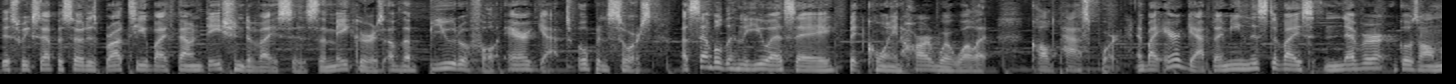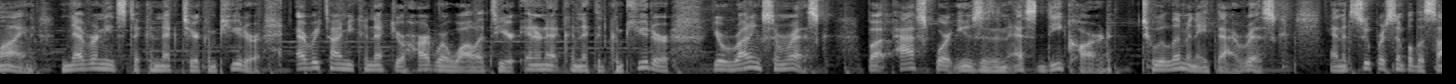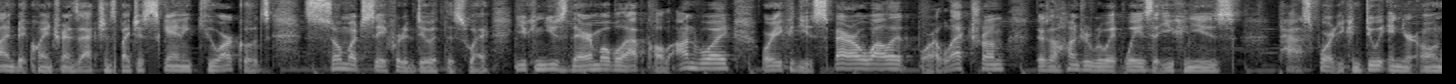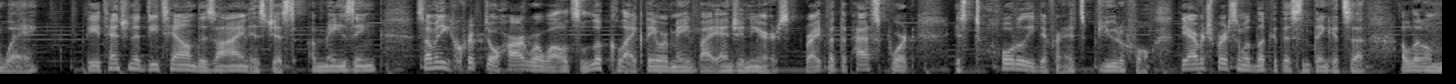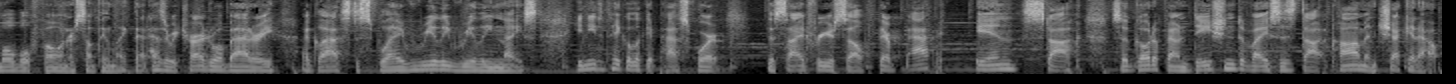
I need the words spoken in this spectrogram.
This week's episode is brought to you by Foundation Devices, the makers of the beautiful air gapped open source, assembled in the USA Bitcoin hardware wallet called Passport. And by air gapped, I mean this device never goes online, never needs to connect to your computer. Every time you connect your hardware wallet to your internet connected computer, you're running some risk. But Passport uses an SD card to eliminate that risk. And it's super simple to sign Bitcoin transactions by just scanning QR codes. So much safer to do it this way. You can use their mobile app called Envoy, or you could use Sparrow Wallet or Electrum. There's a hundred ways that you can use Passport. You can do it in your own way. The attention to detail and design is just amazing. So many crypto hardware wallets look like they were made by engineers, right? But the Passport is totally different. It's beautiful. The average person would look at this and think it's a, a little mobile phone or something like that. It has a rechargeable battery, a glass display, really, really nice. You need to take a look at Passport, decide for yourself. They're back in stock, so go to foundationdevices.com and check it out.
